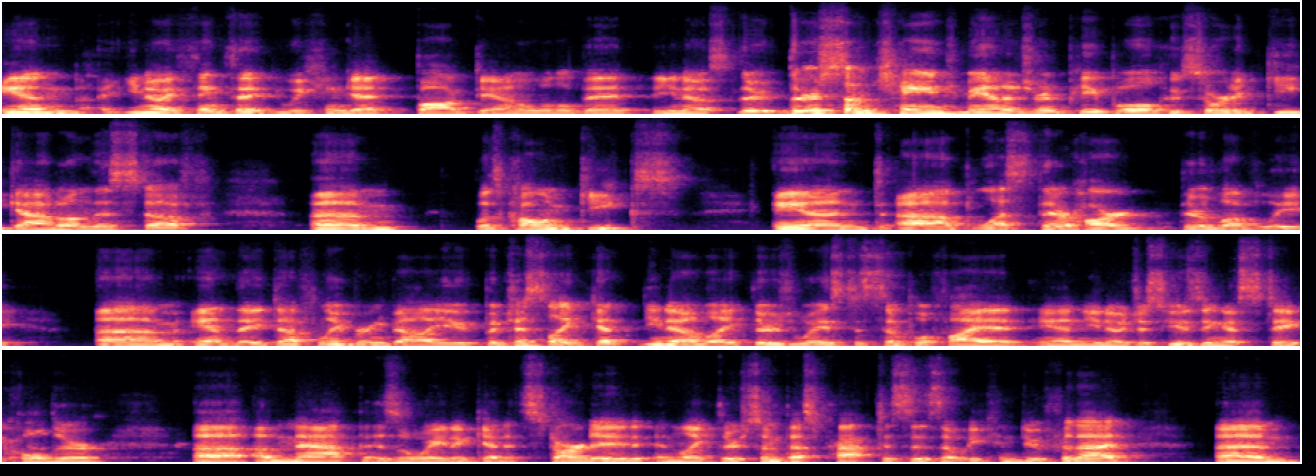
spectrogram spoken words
and you know i think that we can get bogged down a little bit you know so there, there's some change management people who sort of geek out on this stuff um, let's call them geeks and uh, bless their heart they're lovely um, and they definitely bring value but just like get you know like there's ways to simplify it and you know just using a stakeholder uh, a map as a way to get it started and like there's some best practices that we can do for that um,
